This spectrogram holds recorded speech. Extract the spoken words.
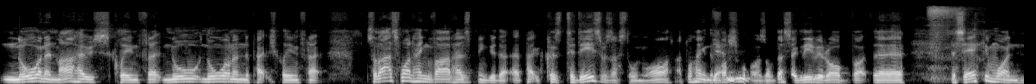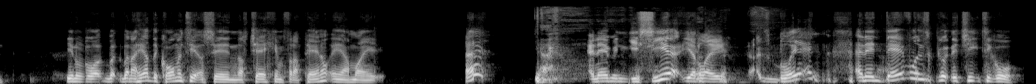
no one in my house claimed for it. No, no one on the pitch claimed for it. So that's one thing VAR has been good at because today's was a stone wall. I don't think the yeah. first one was. I'll disagree with Rob, but the the second one, you know, but when I heard the commentator saying they're checking for a penalty, I'm like, eh? Yeah. And then when you see it, you're like, it's blatant. And then Devlin's got the cheek to go,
